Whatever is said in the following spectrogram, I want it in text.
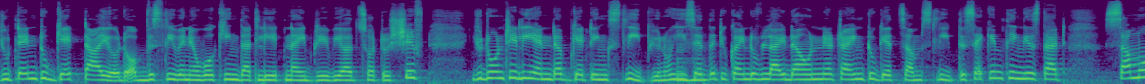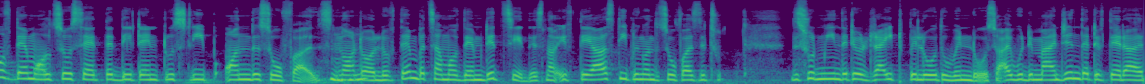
you tend to get tired, obviously, when you're working that late night graveyard sort of shift, you don't really end up getting sleep. You know, he said mm-hmm. that you kind of lie down and you're trying to get some sleep. The second thing is that some of them also said that they tend to sleep on the sofas. Mm-hmm. Not all of them, but some of them did say this. Now, if they are sleeping on the sofas, this would mean that you're right below the window. So I would imagine that if there are,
